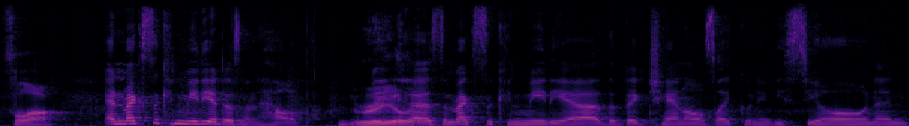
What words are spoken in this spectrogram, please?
It's a lot. And Mexican media doesn't help Really? because the Mexican media, the big channels like Univision and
